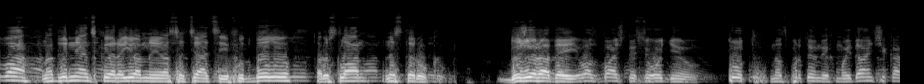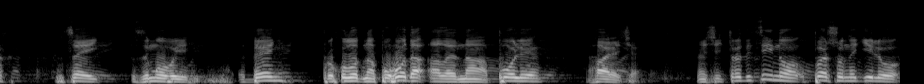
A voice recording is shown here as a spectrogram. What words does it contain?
голова Надвірнянської районної асоціації футболу Руслан Нестерук. Дуже радий вас бачити сьогодні тут, на спортивних майданчиках, в цей зимовий день. Прохолодна погода, але на полі гаряче. Значить, традиційно в першу неділю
